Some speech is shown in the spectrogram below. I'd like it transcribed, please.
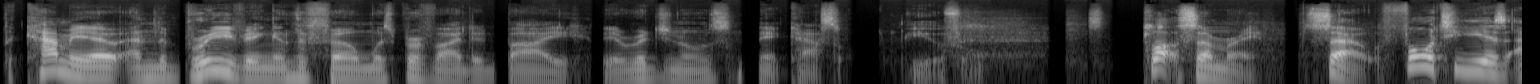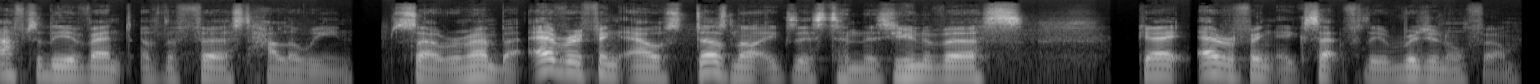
the cameo and the breathing in the film was provided by the original's Nick Castle. Beautiful. Plot summary. So, 40 years after the event of the first Halloween. So, remember, everything else does not exist in this universe. Okay, everything except for the original film.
